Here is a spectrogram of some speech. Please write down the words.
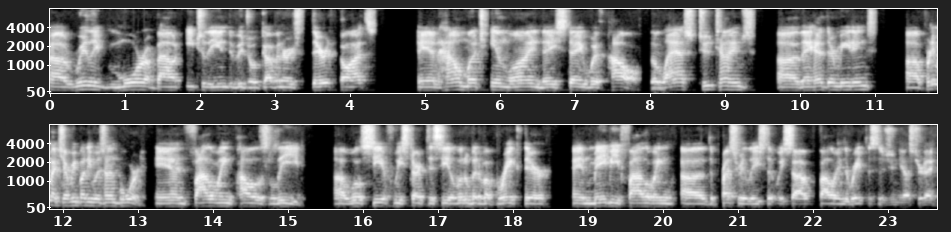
uh, really more about each of the individual governors, their thoughts, and how much in line they stay with Powell. The last two times uh, they had their meetings, uh, pretty much everybody was on board and following Powell's lead. Uh, we'll see if we start to see a little bit of a break there and maybe following uh, the press release that we saw following the rate decision yesterday.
